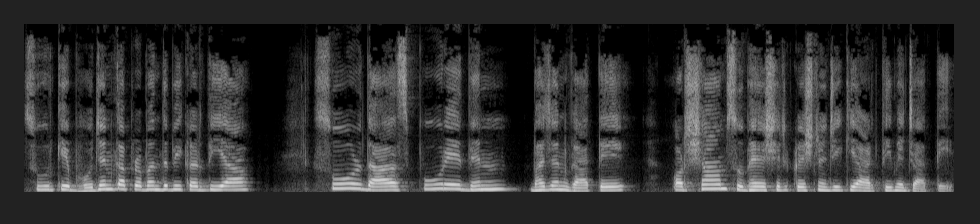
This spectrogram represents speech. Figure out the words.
सूर के भोजन का प्रबंध भी कर दिया। सूरदास पूरे दिन भजन गाते और शाम सुबह श्री कृष्ण जी की आरती में जाते।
